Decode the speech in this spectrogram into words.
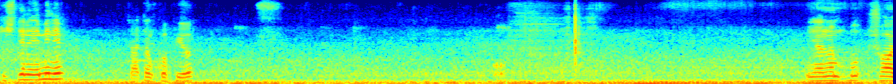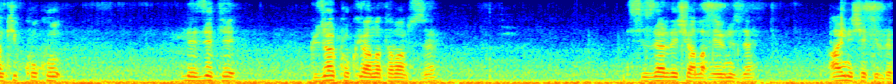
Piştiğine eminim. Zaten kopuyor. İnanın bu şu anki koku lezzeti güzel kokuyu anlatamam size. Sizler de inşallah evinizde aynı şekilde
